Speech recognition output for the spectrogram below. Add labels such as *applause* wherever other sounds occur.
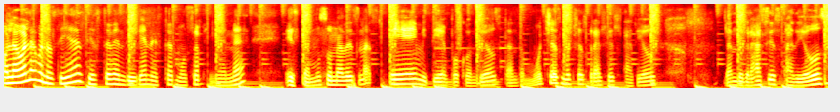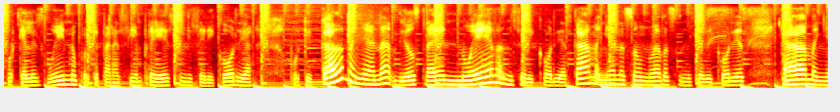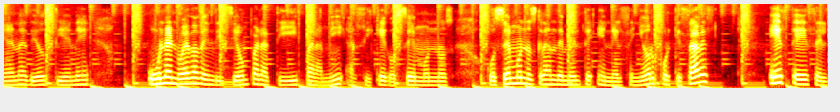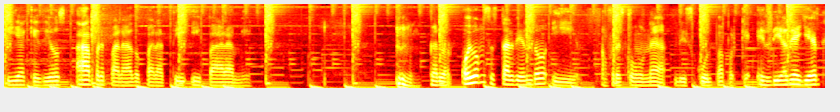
Hola, hola, buenos días. Dios te bendiga en esta hermosa mañana. Estamos una vez más en mi tiempo con Dios, dando muchas, muchas gracias a Dios. Dando gracias a Dios porque Él es bueno, porque para siempre es misericordia. Porque cada mañana Dios trae nuevas misericordias. Cada mañana son nuevas sus misericordias. Cada mañana Dios tiene una nueva bendición para ti y para mí, así que gocémonos, gocémonos grandemente en el Señor, porque sabes, este es el día que Dios ha preparado para ti y para mí. *clears throat* Perdón, hoy vamos a estar viendo y ofrezco una disculpa porque el día de ayer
